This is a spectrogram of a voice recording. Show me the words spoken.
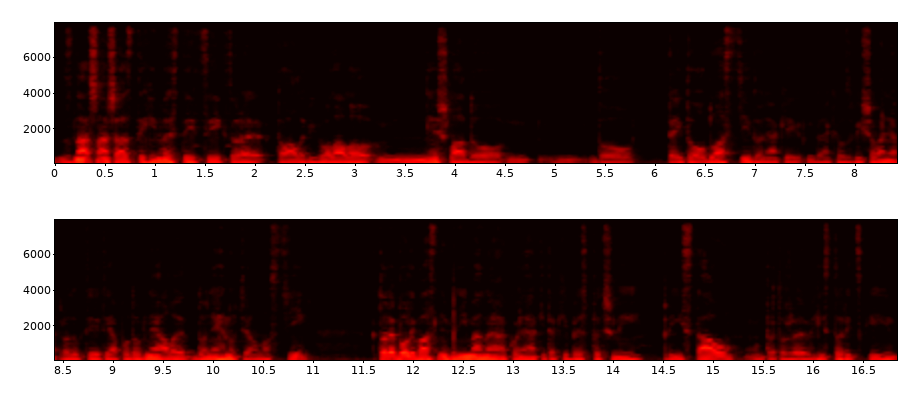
značná časť tých investícií, ktoré to ale vyvolalo, nešla do, do tejto oblasti, do, nejakej, do nejakého zvyšovania produktivity a podobne, ale do nehnuteľností, ktoré boli vlastne vnímané ako nejaký taký bezpečný prístav, pretože historicky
